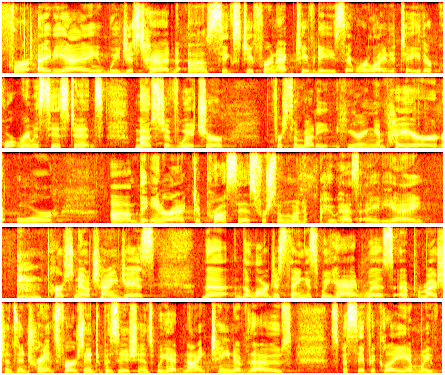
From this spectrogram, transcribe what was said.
For ADA, we just had uh, six different activities that were related to either courtroom assistance, most of which are for somebody hearing impaired, or um, the interactive process for someone who has ADA. Personnel changes, the, the largest thing is we had was uh, promotions and transfers into positions. We had 19 of those specifically, and we've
